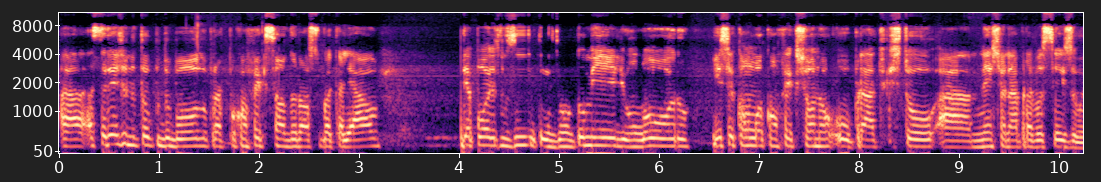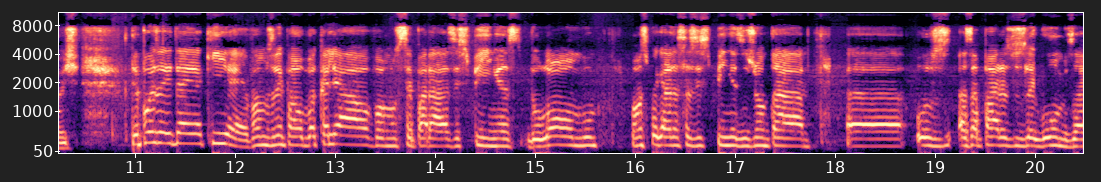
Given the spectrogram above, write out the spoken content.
a, a cereja no topo do bolo para a confecção do nosso bacalhau. Depois os itens, um tomilho, um louro. Isso é como eu confecciono o prato que estou a mencionar para vocês hoje. Depois a ideia aqui é, vamos limpar o bacalhau, vamos separar as espinhas do lombo, Vamos pegar essas espinhas e juntar uh, os, as aparas dos legumes, a,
